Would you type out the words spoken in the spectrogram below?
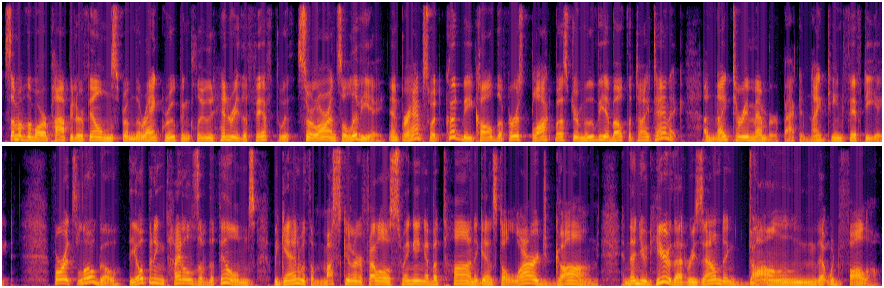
Some of the more popular films from The Rank Group include Henry V with Sir Laurence Olivier, and perhaps what could be called the first blockbuster movie about the Titanic, A Night to Remember, back in 1958. For its logo, the opening titles of the films began with a muscular fellow swinging a baton against a large gong, and then you'd hear that resounding dong that would follow.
